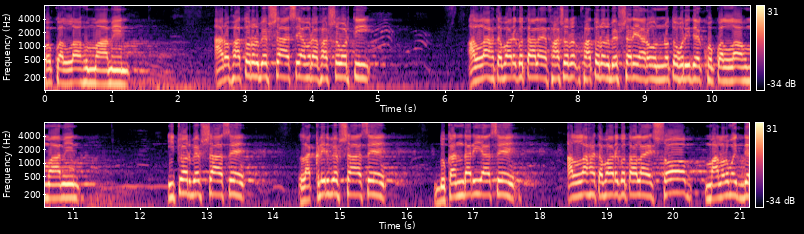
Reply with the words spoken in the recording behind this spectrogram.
হোক আল্লাহ আমিন। আরও ফাতরের ব্যবসা আছে, আমরা পার্শ্ববর্তী আল্লাহ তবারকতালায় ফাঁসর ফাতরের ব্যবসারে আরও উন্নত করি দেখ, হোক আল্লাহ আমিন। ইটর ব্যবসা আছে, লাকড়ির ব্যবসা আছে, দোকানদারি আছে। আল্লাহ তবারকতালায় সব মালের মধ্যে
